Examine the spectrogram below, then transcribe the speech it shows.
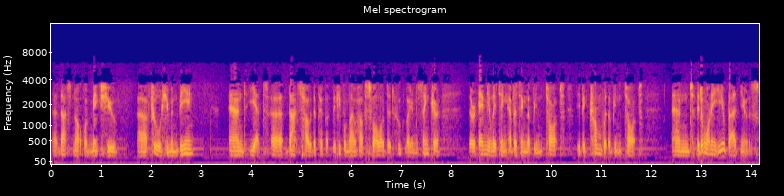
Uh, that's not what makes you uh, a full human being. And yet, uh, that's how the, the people now have swallowed it, hook, line, and sinker. They're emulating everything they've been taught. They become what they've been taught. And they don't want to hear bad news.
